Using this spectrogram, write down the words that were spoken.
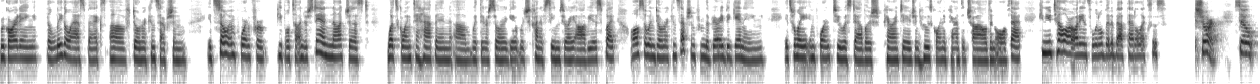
regarding the legal aspects of donor conception. It's so important for people to understand not just what's going to happen um, with their surrogate, which kind of seems very obvious, but also in donor conception from the very beginning, it's really important to establish parentage and who's going to parent the child and all of that. Can you tell our audience a little bit about that, Alexis? Sure. So,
